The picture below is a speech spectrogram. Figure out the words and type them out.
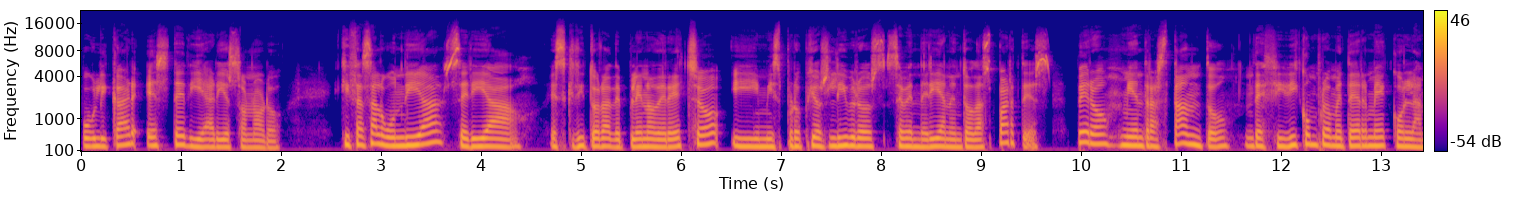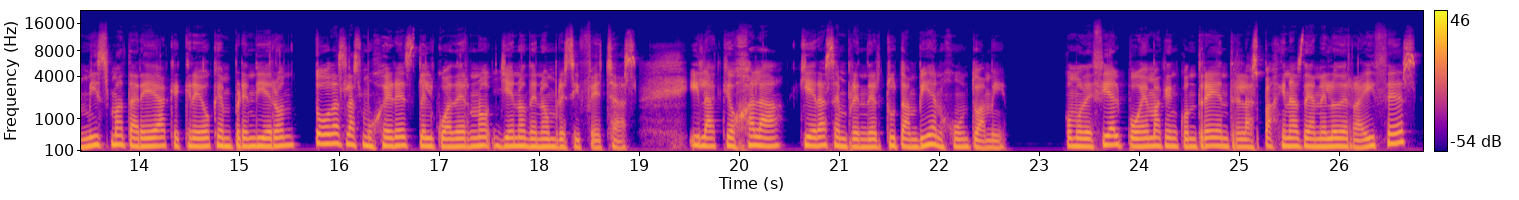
publicar este diario sonoro. Quizás algún día sería escritora de pleno derecho y mis propios libros se venderían en todas partes. Pero, mientras tanto, decidí comprometerme con la misma tarea que creo que emprendieron todas las mujeres del cuaderno lleno de nombres y fechas, y la que ojalá quieras emprender tú también junto a mí. Como decía el poema que encontré entre las páginas de Anhelo de Raíces,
